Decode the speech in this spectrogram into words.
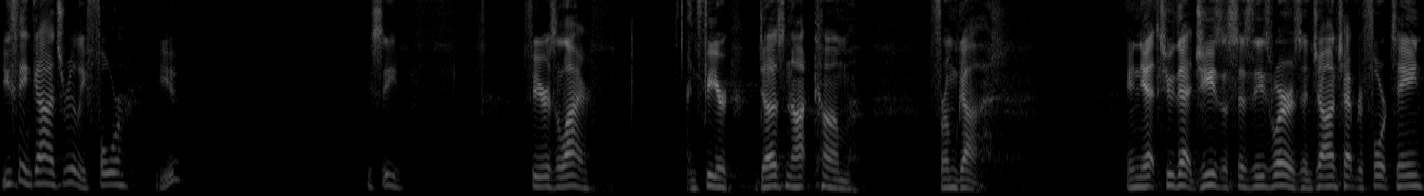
You think God's really for you? You see, fear is a liar, and fear does not come from God. And yet, to that, Jesus says these words in John chapter 14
